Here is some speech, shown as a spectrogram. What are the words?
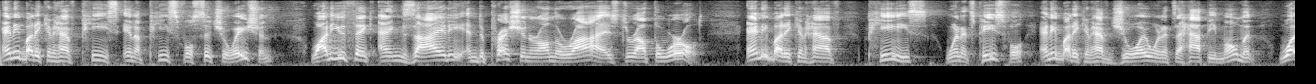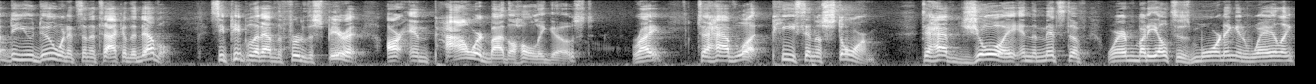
Anybody can have peace in a peaceful situation. Why do you think anxiety and depression are on the rise throughout the world? Anybody can have peace when it's peaceful. Anybody can have joy when it's a happy moment. What do you do when it's an attack of the devil? See, people that have the fruit of the Spirit are empowered by the Holy Ghost, right? To have what? Peace in a storm. To have joy in the midst of where everybody else is mourning and wailing.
